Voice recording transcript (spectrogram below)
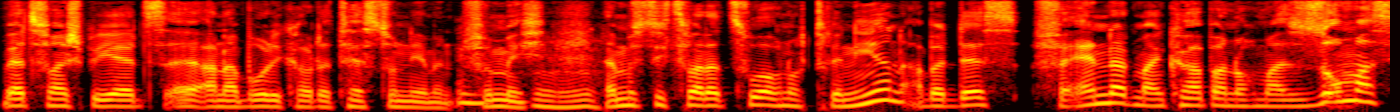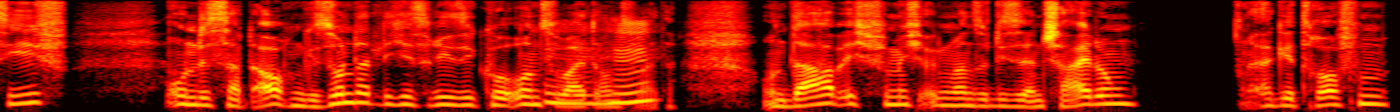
wäre zum Beispiel jetzt äh, Anabolika oder Testo nehmen, für mhm. mich. Mhm. Da müsste ich zwar dazu auch noch trainieren, aber das verändert meinen Körper nochmal so massiv und es hat auch ein gesundheitliches Risiko und so weiter und so weiter. Und da habe ich für mich irgendwann so diese Entscheidung äh, getroffen,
